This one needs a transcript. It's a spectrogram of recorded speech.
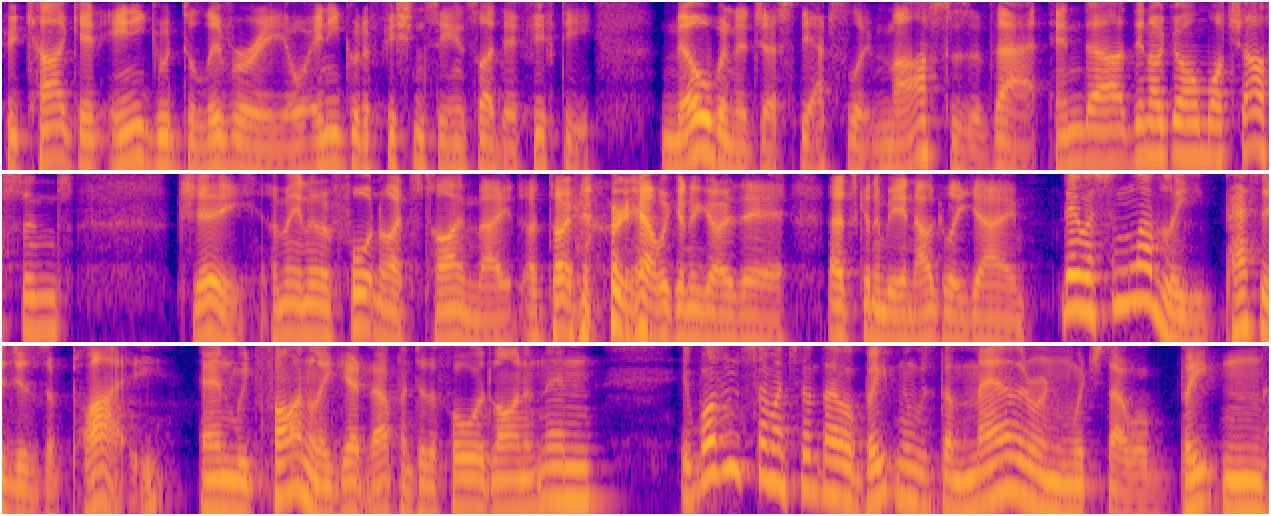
who can't get any good delivery or any good efficiency inside their 50, Melbourne are just the absolute masters of that. And uh, then I go and watch us and. Gee, I mean, in a fortnight's time, mate, I don't know how we're going to go there. That's going to be an ugly game. There were some lovely passages of play, and we'd finally get it up into the forward line, and then it wasn't so much that they were beaten, it was the manner in which they were beaten.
